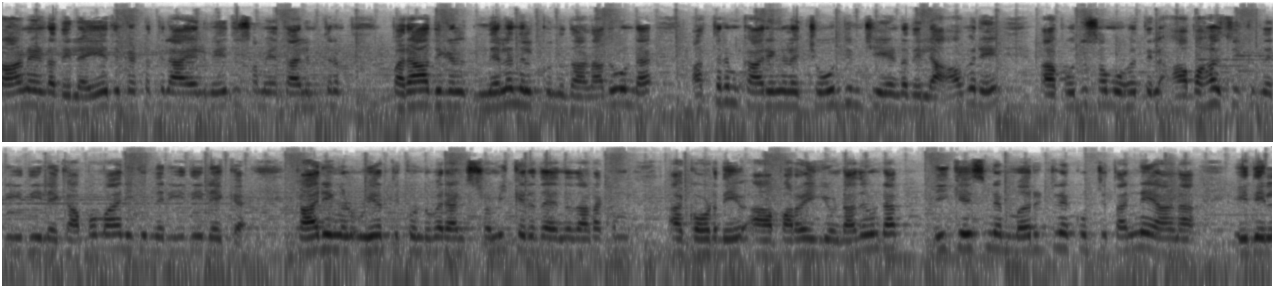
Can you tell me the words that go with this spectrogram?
കാണേണ്ടതില്ല. ഏത് ഘട്ടത്തിലായാലും ഏത് സമയത്തായാലും ഇത്തരം പരാതികൾ നിലനിൽക്കുന്നതാണ്. അതുകൊണ്ട് അത്തരം കാര്യങ്ങളെ ചോദ്യം ചെയ്യേണ്ടതില്ല. അവരെ പൊതുസമൂഹത്തിൽ അപഹസിക്കുന്ന രീതിയിലേക്ക് അപമാനിക്കുന്ന രീതിയിലേക്ക് കാര്യങ്ങൾ ഉയർത്തിക്കൊണ്ടുവരാൻ ശ്രമിക്കരുത് എന്നതടക്കം കോടതി പറയുകയുണ്ട്. അതുകൊണ്ട് ഈ കേസിന്റെ മെറിറ്റിനെ കുറിച്ച് തന്നെയാണ് ഇതിൽ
